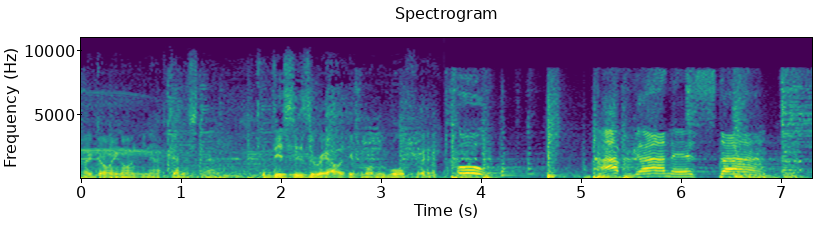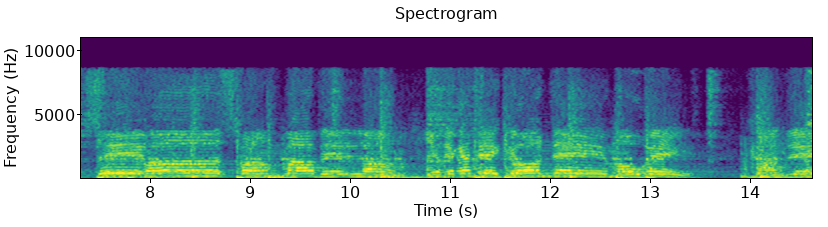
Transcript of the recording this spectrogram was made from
are going on in Afghanistan. That this is the reality of modern warfare. Oh, Afghanistan, save us from Babylon. If they can take your name away, can they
